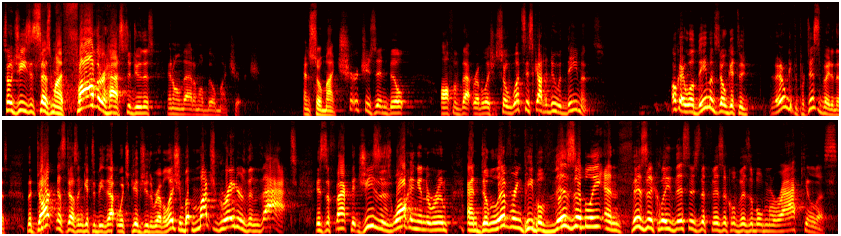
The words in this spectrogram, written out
So Jesus says, My Father has to do this, and on that I'm going to build my church. And so my church is then built off of that revelation. So what's this got to do with demons? Okay, well, demons don't get to they don't get to participate in this. The darkness doesn't get to be that which gives you the revelation, but much greater than that is the fact that Jesus is walking in the room and delivering people visibly and physically. This is the physical, visible, miraculous.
